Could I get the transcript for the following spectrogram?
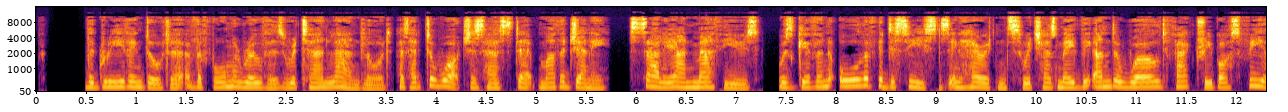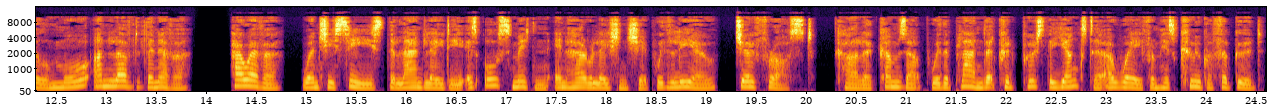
The grieving daughter of the former Rovers return landlord has had to watch as her stepmother Jenny, Sally Ann Matthews, was given all of the deceased's inheritance which has made the underworld factory boss feel more unloved than ever. However, when she sees the landlady is all smitten in her relationship with Leo, Joe Frost, Carla comes up with a plan that could push the youngster away from his cougar for good.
